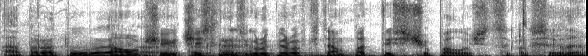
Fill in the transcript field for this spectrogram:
Аппаратура... А общая численность далее. группировки там по тысячу получится, как всегда.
